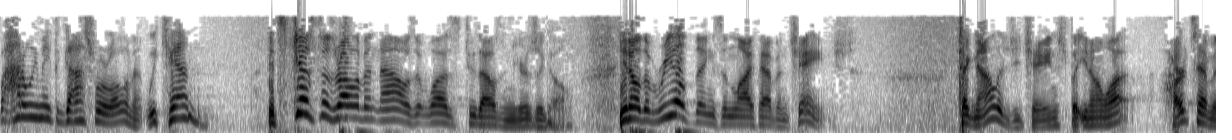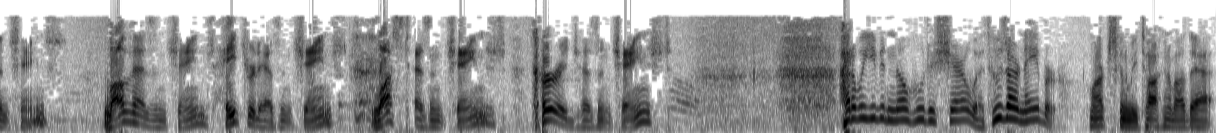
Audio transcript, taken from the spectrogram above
but how do we make the gospel relevant? We can. It's just as relevant now as it was 2,000 years ago. You know, the real things in life haven't changed. Technology changed, but you know what? Hearts haven't changed. Love hasn't changed. Hatred hasn't changed. Lust hasn't changed. Courage hasn't changed. How do we even know who to share with? Who's our neighbor? Mark's going to be talking about that.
